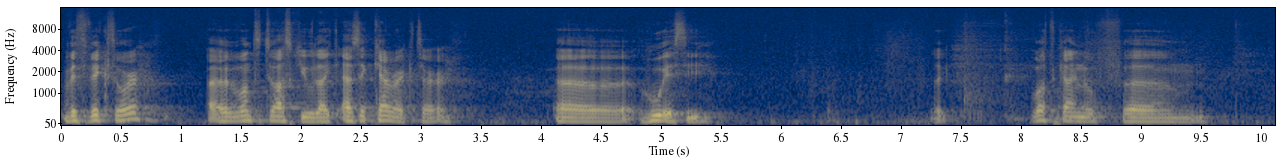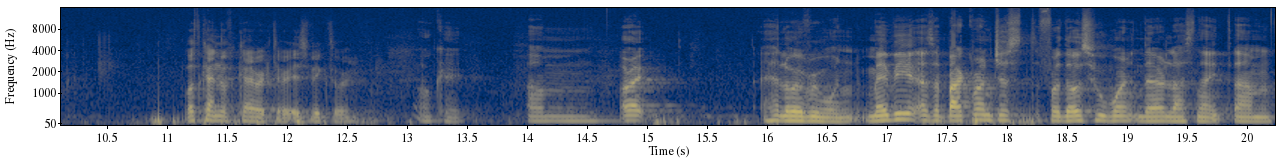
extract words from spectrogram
with Victor, I wanted to ask you, like, as a character, uh, who is he? Like, what kind of um, what kind of character is Victor? Okay. Um, all right. Hello, everyone. Maybe as a background, just for those who weren't there last night, um,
